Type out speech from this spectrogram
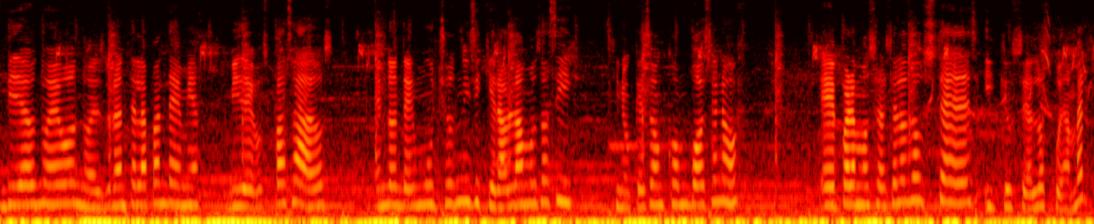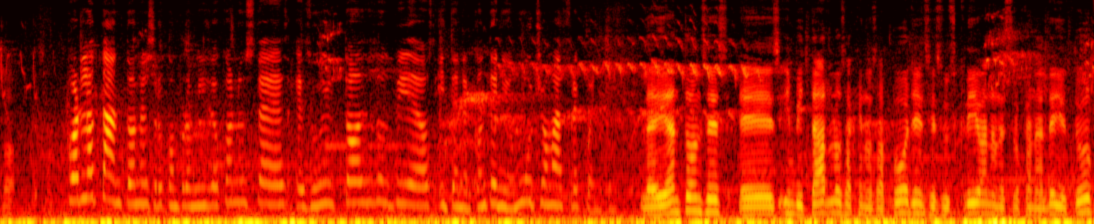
videos nuevos, no es durante la pandemia, videos pasados, en donde muchos ni siquiera hablamos así, sino que son con voz en off eh, para mostrárselos a ustedes y que ustedes los puedan ver. Por lo tanto, nuestro compromiso con ustedes es subir todos esos videos y tener contenido mucho más frecuente. La idea entonces es invitarlos a que nos apoyen, se suscriban a nuestro canal de YouTube.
